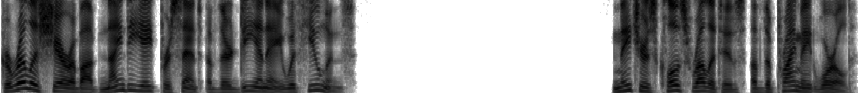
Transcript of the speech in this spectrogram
Gorillas share about 98% of their DNA with humans. Nature's close relatives of the primate world.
